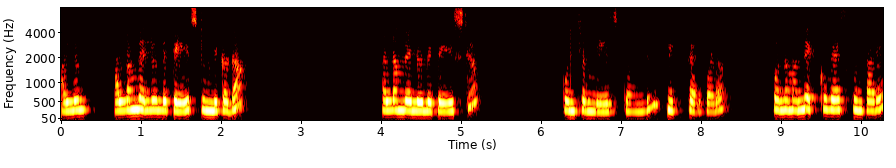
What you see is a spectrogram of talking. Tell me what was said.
అల్లం అల్లం వెల్లుల్లి పేస్ట్ ఉంది కదా? అల్లం వెల్లుల్లి పేస్ట్ కొంచెం వేసుకోండి మీకు సరిపడా? కొంతమంది ఎక్కువ వేసుకుంటారు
